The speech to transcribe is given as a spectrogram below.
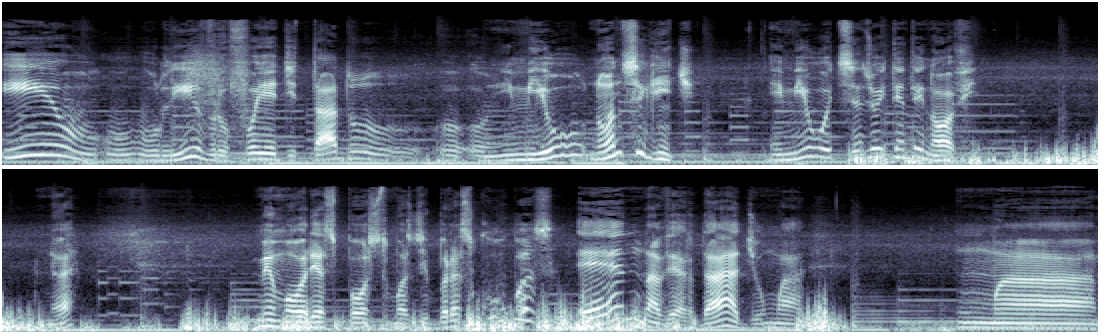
E o, o, o livro foi editado em mil, no ano seguinte, em 1889. Memórias Póstumas de Brás Cubas é, na verdade, uma, uma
